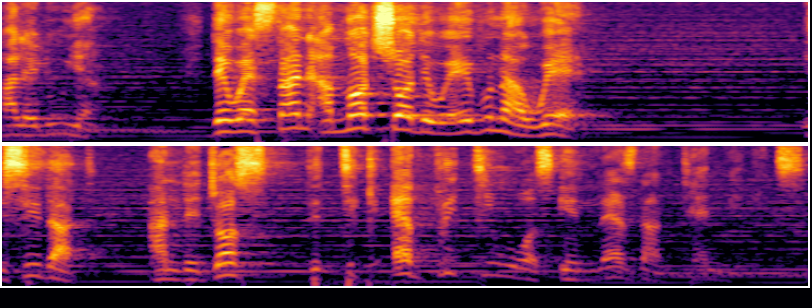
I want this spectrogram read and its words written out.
Hallelujah. They were standing, I'm not sure they were even aware. You see that? And they just, the tick, everything was in less than 10 minutes.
